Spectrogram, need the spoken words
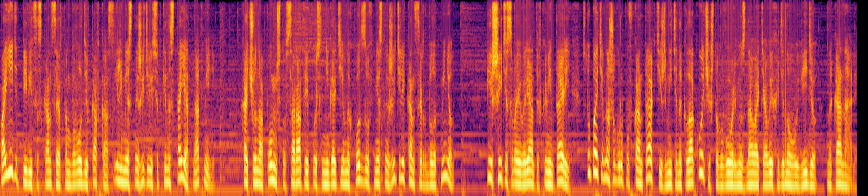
Поедет певица с концертом во Владикавказ или местные жители все-таки настоят на отмене? Хочу напомнить, что в Саратове после негативных отзывов местных жителей концерт был отменен. Пишите свои варианты в комментарии, вступайте в нашу группу ВКонтакте и жмите на колокольчик, чтобы вовремя узнавать о выходе нового видео на канале.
